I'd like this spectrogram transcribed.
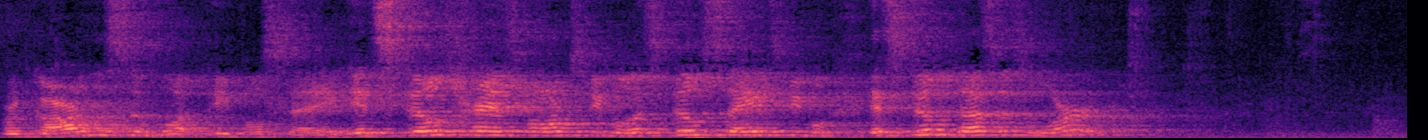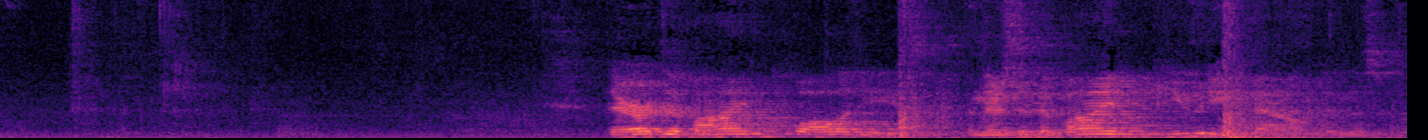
regardless of what people say. It still transforms people, it still saves people, it still does its work. There are divine qualities, and there's a divine beauty found in this book.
